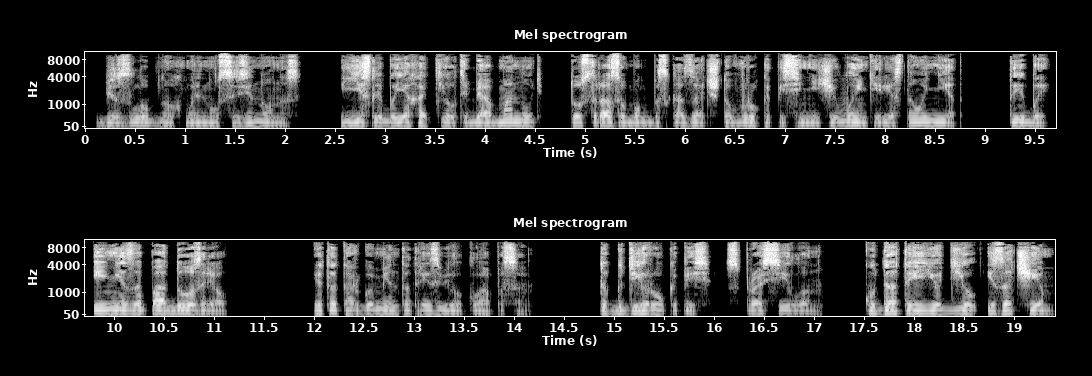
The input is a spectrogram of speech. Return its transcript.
— беззлобно ухмыльнулся Зенонос. «Если бы я хотел тебя обмануть, то сразу мог бы сказать, что в рукописи ничего интересного нет. Ты бы и не заподозрил». Этот аргумент отрезвил Клапоса. «Так где рукопись?» — спросил он. «Куда ты ее дел и зачем?»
